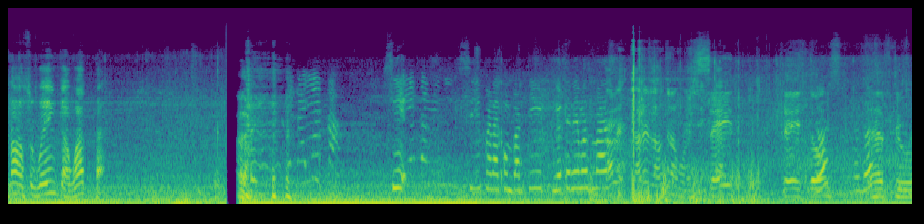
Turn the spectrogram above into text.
No, su güey en Caguata. sí, sí, para compartir. No tenemos más. Dale, dale la otra bolsita. Say they don't have to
